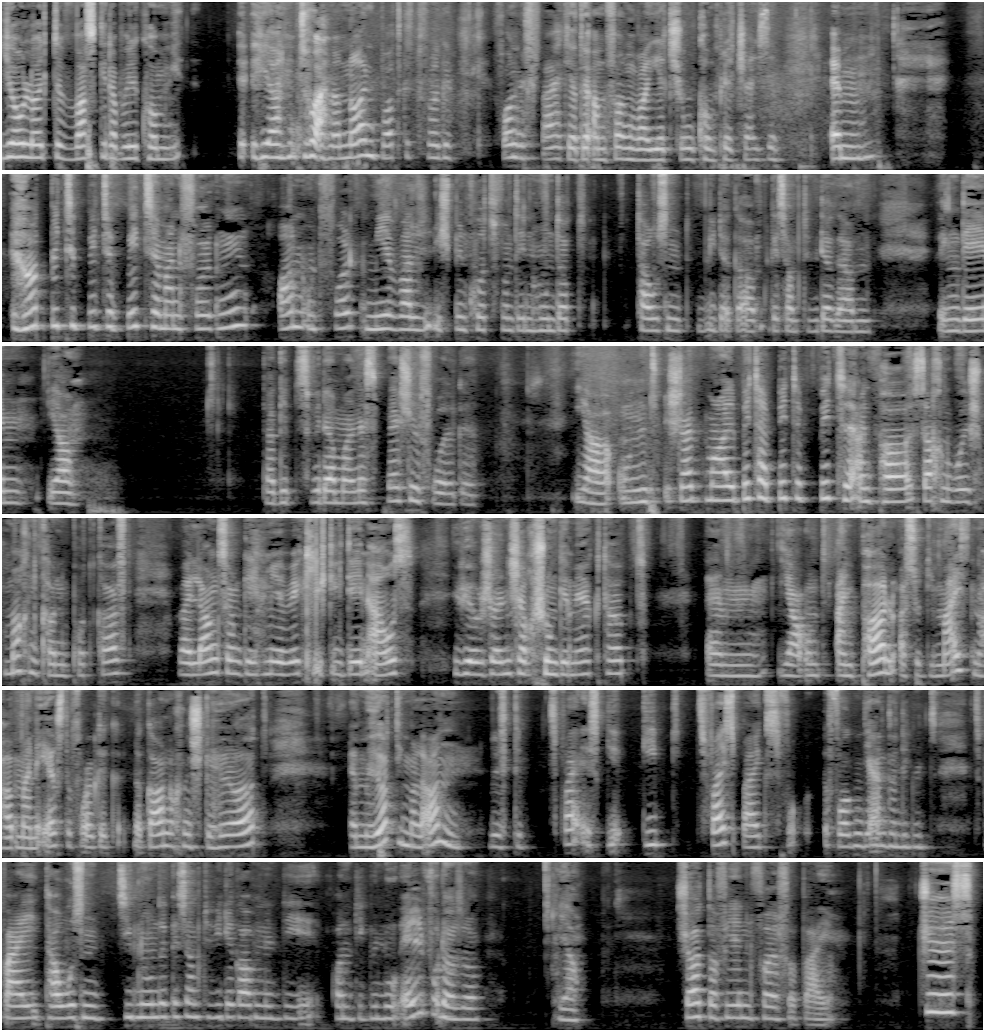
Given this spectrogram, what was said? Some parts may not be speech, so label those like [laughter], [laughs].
Yo Leute, was geht ab? Willkommen hier [laughs] zu einer neuen Podcast-Folge von Spike. Ja, der Anfang war jetzt schon komplett scheiße. Ähm, hört bitte, bitte, bitte meine Folgen an und folgt mir, weil ich bin kurz von den 100.000 Wiedergaben, gesamte Wiedergaben. Wegen dem, ja, da gibt's wieder meine Special-Folge. Ja, und schreibt mal bitte, bitte, bitte ein paar Sachen, wo ich machen kann im Podcast, weil langsam gehen [laughs] mir wirklich die Ideen aus, wie ihr wahrscheinlich auch schon gemerkt habt. Ähm, ja, und ein paar, also die meisten haben meine erste Folge gar noch nicht gehört. Ähm, hört die mal an. Es gibt zwei, es gibt zwei Spikes folgen, die anderen, die gibt 2700 gesamte Wiedergaben und die andere nur 11 oder so. Ja. Schaut auf jeden Fall vorbei. Tschüss.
